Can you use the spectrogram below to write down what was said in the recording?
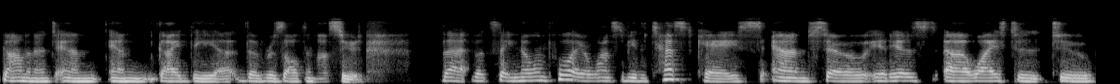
dominant and and guide the uh, the result in the suit that let's say no employer wants to be the test case and so it is uh, wise to to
